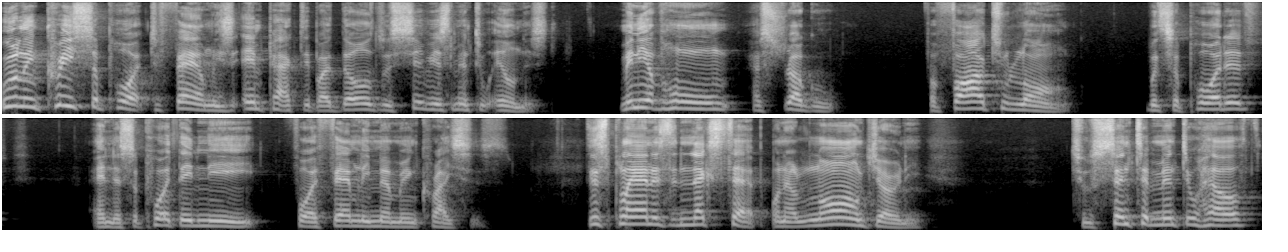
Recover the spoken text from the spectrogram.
we will increase support to families impacted by those with serious mental illness, many of whom have struggled for far too long with supportive and the support they need for a family member in crisis. This plan is the next step on a long journey to center mental health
